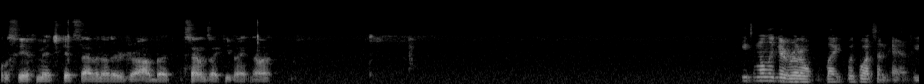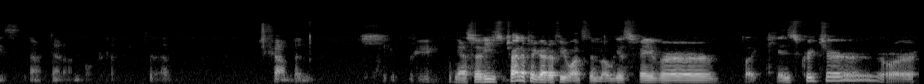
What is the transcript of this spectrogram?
we'll see if Mitch gets to have another draw. But sounds like he might not. he can only get rid of like with what's in hand. He's not dead on board. To chump and get free. Yeah, so he's trying to figure out if he wants to Mogis favor like his creature or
